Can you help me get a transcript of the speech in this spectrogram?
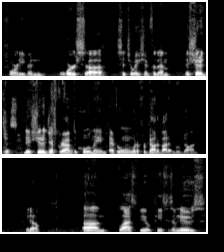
for an even worse uh, situation for them. They should have just they should have just grabbed a cool name. Everyone would have forgot about it, moved on. You know. Um, last few pieces of news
